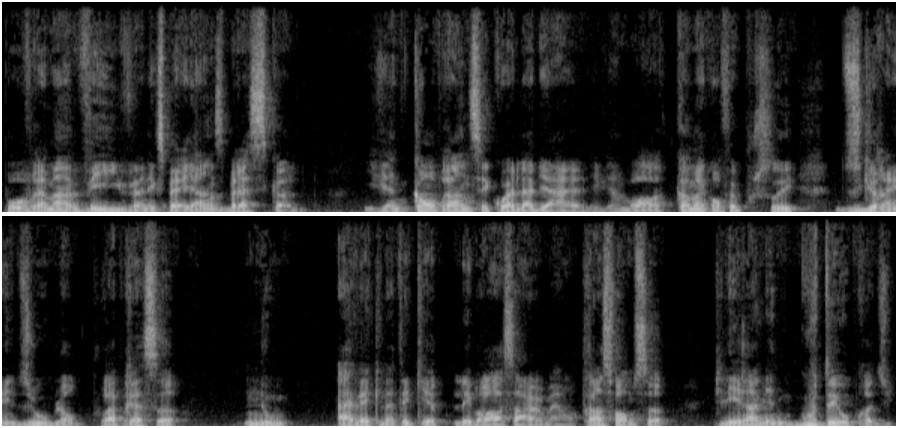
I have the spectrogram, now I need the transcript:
pour vraiment vivre une expérience brassicole. Ils viennent comprendre c'est quoi de la bière, ils viennent voir comment qu'on fait pousser du grain, du houblon, pour après ça, nous, avec notre équipe, les brasseurs, ben, on transforme ça, puis les gens viennent goûter au produit.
